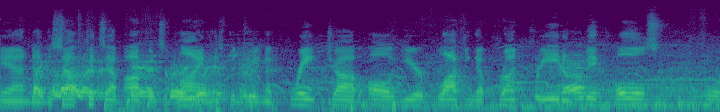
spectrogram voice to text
And uh, the South Kitsap offensive line has been doing a great job all year, blocking up front, creating big holes for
